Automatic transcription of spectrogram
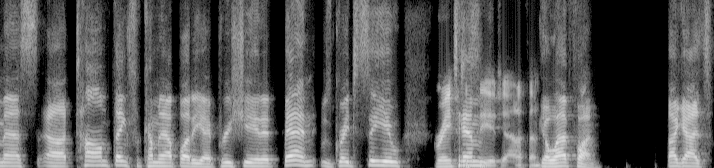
MS. Uh, Tom, thanks for coming out, buddy. I appreciate it. Ben, it was great to see you. Great Tim, to see you, Jonathan. Go have fun. Bye, guys.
